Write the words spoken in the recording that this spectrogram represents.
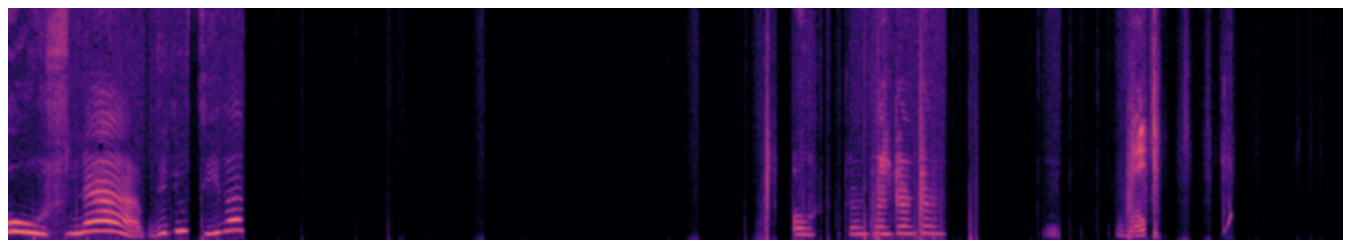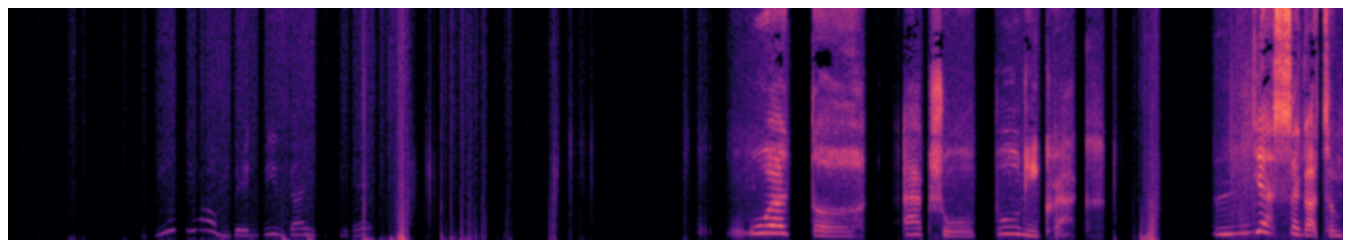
Oh snap! Did you see that? Oh, turn, turn, turn, turn. Welp. Do you see how big these guys get? What the actual booty crack? Yes, I got some.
